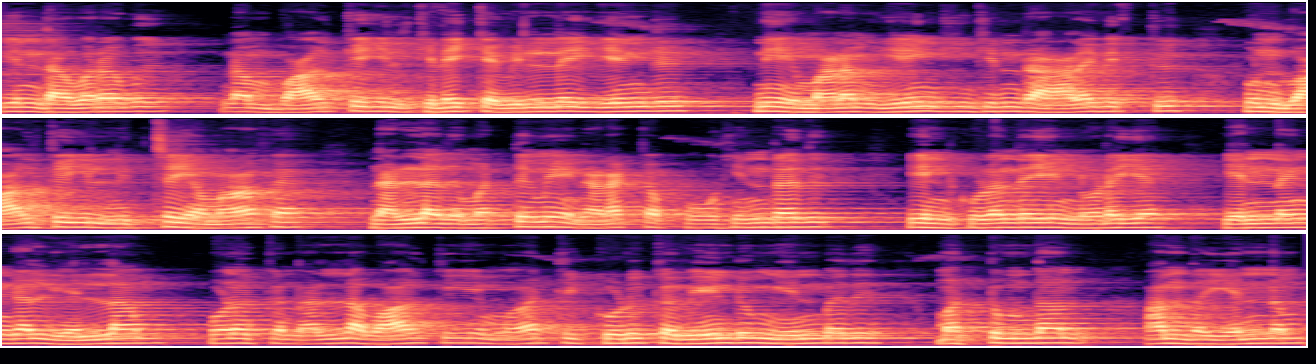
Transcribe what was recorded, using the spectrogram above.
இந்த உறவு நம் வாழ்க்கையில் கிடைக்கவில்லை என்று நீ மனம் ஏங்குகின்ற அளவிற்கு உன் வாழ்க்கையில் நிச்சயமாக நல்லது மட்டுமே நடக்கப் போகின்றது. என் குழந்தையினுடைய எண்ணங்கள் எல்லாம் உனக்கு நல்ல வாழ்க்கையை மாற்றி கொடுக்க வேண்டும் என்பது மட்டும்தான். அந்த எண்ணம்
